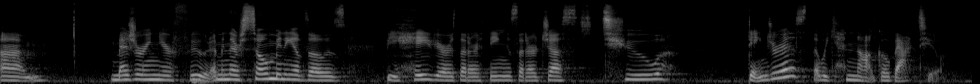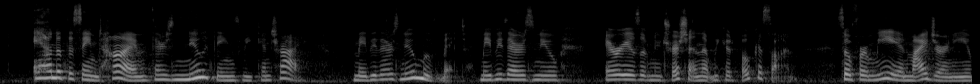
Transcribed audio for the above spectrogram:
um, measuring your food. I mean, there's so many of those behaviors that are things that are just too dangerous that we cannot go back to. And at the same time, there's new things we can try. Maybe there's new movement. Maybe there's new areas of nutrition that we could focus on. So for me in my journey,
